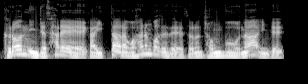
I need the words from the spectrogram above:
그런 이제 사례가 있다라고 하는 것에 대해서는 정부나 이제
